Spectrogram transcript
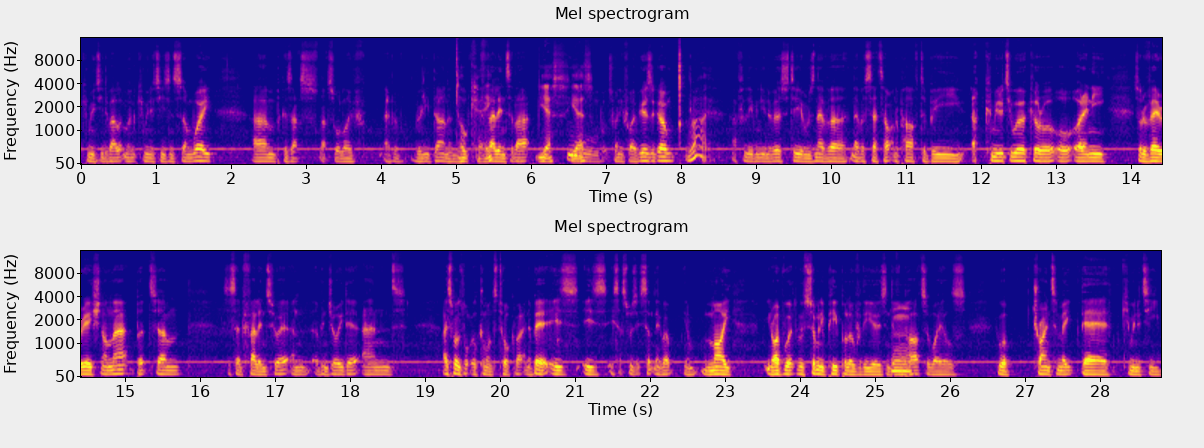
community development, communities in some way, um, because that's that's all I've ever really done and Okay. fell into that Yes, yes. ooh, about 25 years ago Right. after leaving university and was never never set out on a path to be a community worker or, or, or any sort of variation on that. But um, as I said, fell into it and I've enjoyed it. And I suppose what we'll come on to talk about in a bit is is, is I suppose it's something about you know my you know I've worked with so many people over the years in different parts of Wales who are trying to make their community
